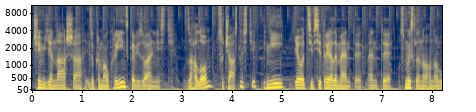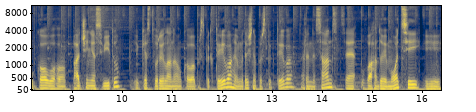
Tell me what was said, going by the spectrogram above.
чим є наша наша, і, зокрема, українська візуальність загалом сучасності. В ній є оці всі три елементи: елементи осмисленого наукового бачення світу. Яке створила наукова перспектива, геометрична перспектива, ренесанс це увага до емоцій і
